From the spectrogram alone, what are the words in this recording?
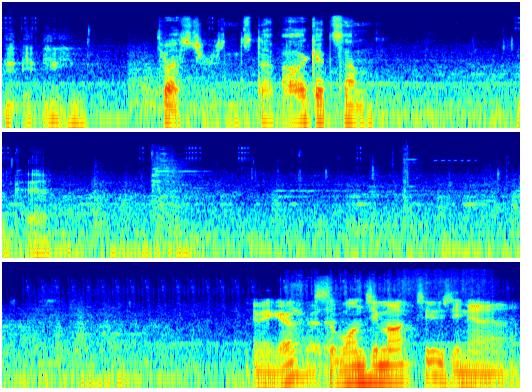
Thrusters and stuff. I'll get some. Okay. There we go. It's the onesie Mark Twosie now.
